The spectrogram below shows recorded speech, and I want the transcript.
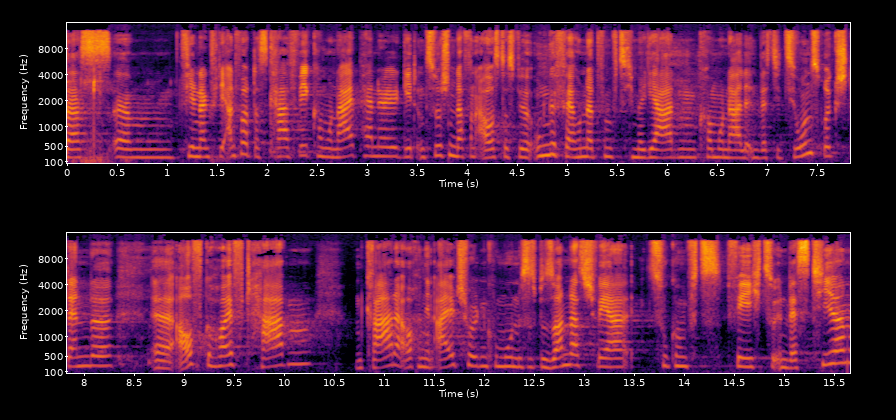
Das, ähm, vielen Dank für die Antwort. Das KfW-Kommunalpanel geht inzwischen davon aus, dass wir ungefähr 150 Milliarden kommunale Investitionsrückstände äh, aufgehäuft haben. Und gerade auch in den Altschuldenkommunen ist es besonders schwer, zukunftsfähig zu investieren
